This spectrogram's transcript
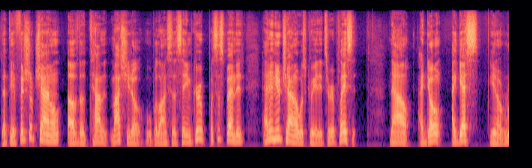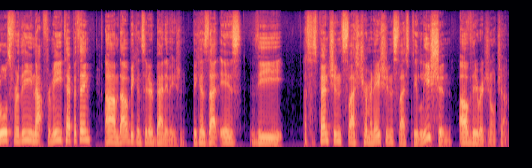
that the official channel of the talent Mashiro, who belongs to the same group, was suspended and a new channel was created to replace it. Now, I don't, I guess, you know, rules for thee, not for me type of thing. Um, that would be considered ban evasion because that is the a suspension slash termination slash deletion of the original channel.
